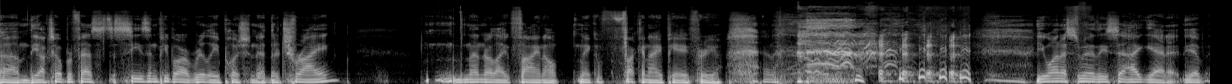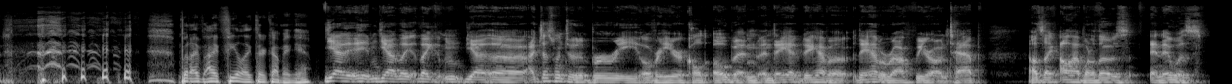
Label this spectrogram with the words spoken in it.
um, the Oktoberfest season. People are really pushing it. They're trying. And then they're like, "Fine, I'll make a fucking IPA for you." You want a smoothie? Say, I get it. Yeah, but, but I, I feel like they're coming. Yeah. Yeah, yeah, like, like mm, yeah. Uh, I just went to a brewery over here called Oben, and they have they have a they have a Rauch beer on tap. I was like, I'll have one of those, and it was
